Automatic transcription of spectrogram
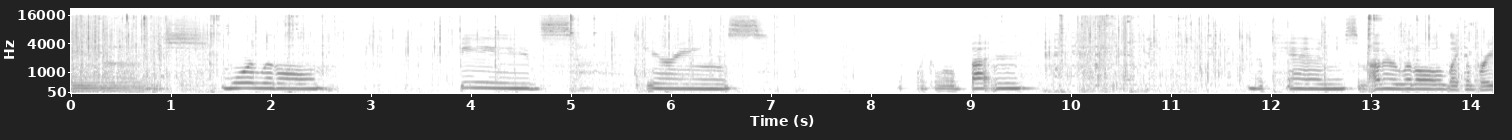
and more little beads, earrings, like a little button, their pin, some other little, like a bra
